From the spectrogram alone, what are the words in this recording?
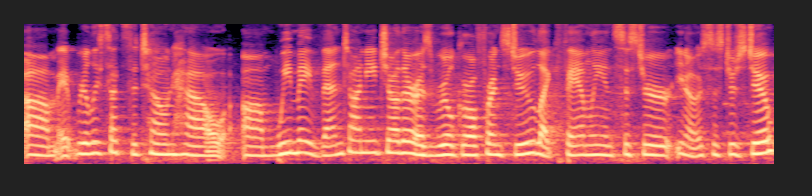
um, it really sets the tone how um, we may vent on each other as real girlfriends do, like family and sister, you know, sisters do.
